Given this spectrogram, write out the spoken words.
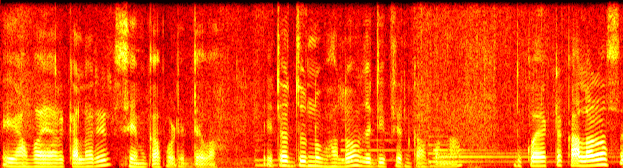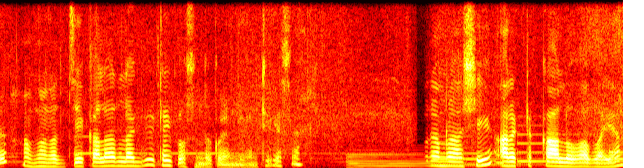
এই আবায়ার কালারের সেম কাপড়ের দেওয়া। এটার জন্য ভালো যে ডিফারেন্ট কাপড় না। কয়েকটা কালার আছে, আপনারা যে কালার লাগবে এটাই পছন্দ করে নেবেন, ঠিক আছে? এবার আমরা আসি আর একটা কালো আবায়া,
